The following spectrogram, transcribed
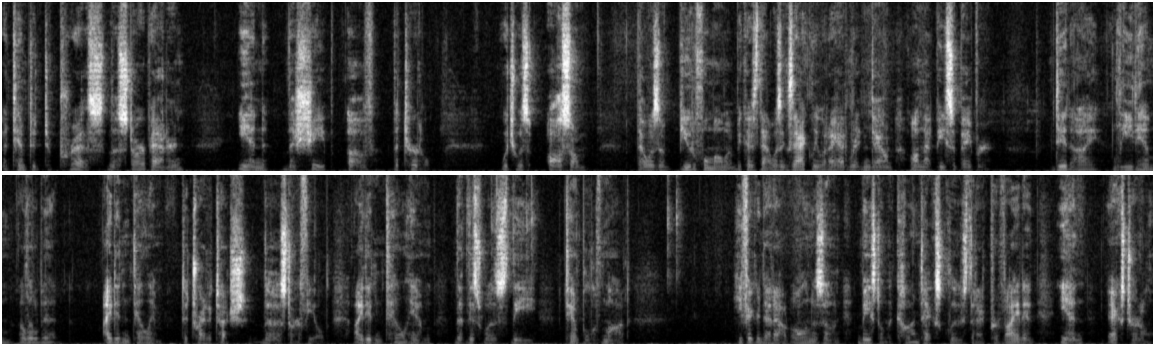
attempted to press the star pattern in the shape of the turtle which was awesome. That was a beautiful moment because that was exactly what I had written down on that piece of paper. Did I lead him a little bit? I didn't tell him to try to touch the starfield. I didn't tell him that this was the Temple of Mot. He figured that out all on his own based on the context clues that I'd provided in external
